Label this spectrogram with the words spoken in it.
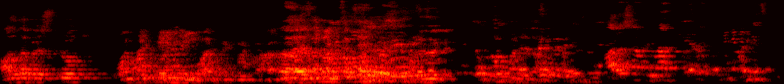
All the best to one point ten. One point ten.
